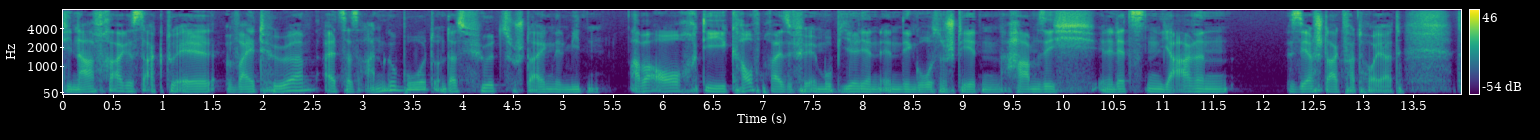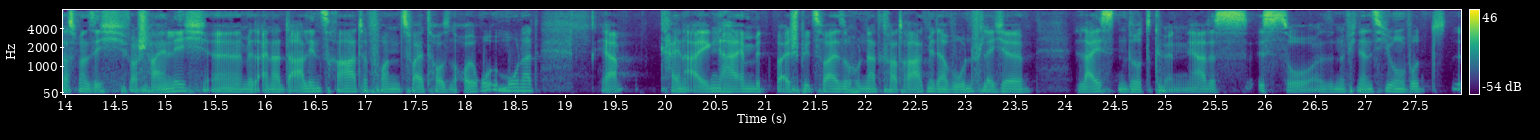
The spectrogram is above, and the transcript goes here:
die Nachfrage ist aktuell weit höher als das Angebot und das führt zu steigenden Mieten. Aber auch die Kaufpreise für Immobilien in den großen Städten haben sich in den letzten Jahren sehr stark verteuert, dass man sich wahrscheinlich äh, mit einer Darlehensrate von 2000 Euro im Monat ja kein Eigenheim mit beispielsweise 100 Quadratmeter Wohnfläche leisten wird können. Ja, das ist so. Also eine Finanzierung wird äh,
